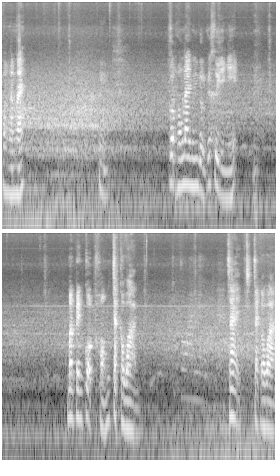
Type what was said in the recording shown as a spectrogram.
ฟังกันไหมอืมกฎของแรงดึงดูดก็คืออย่างนี้ มันเป็นกฎของจักรวาลก็ว่าเลยใช่จักรวาล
